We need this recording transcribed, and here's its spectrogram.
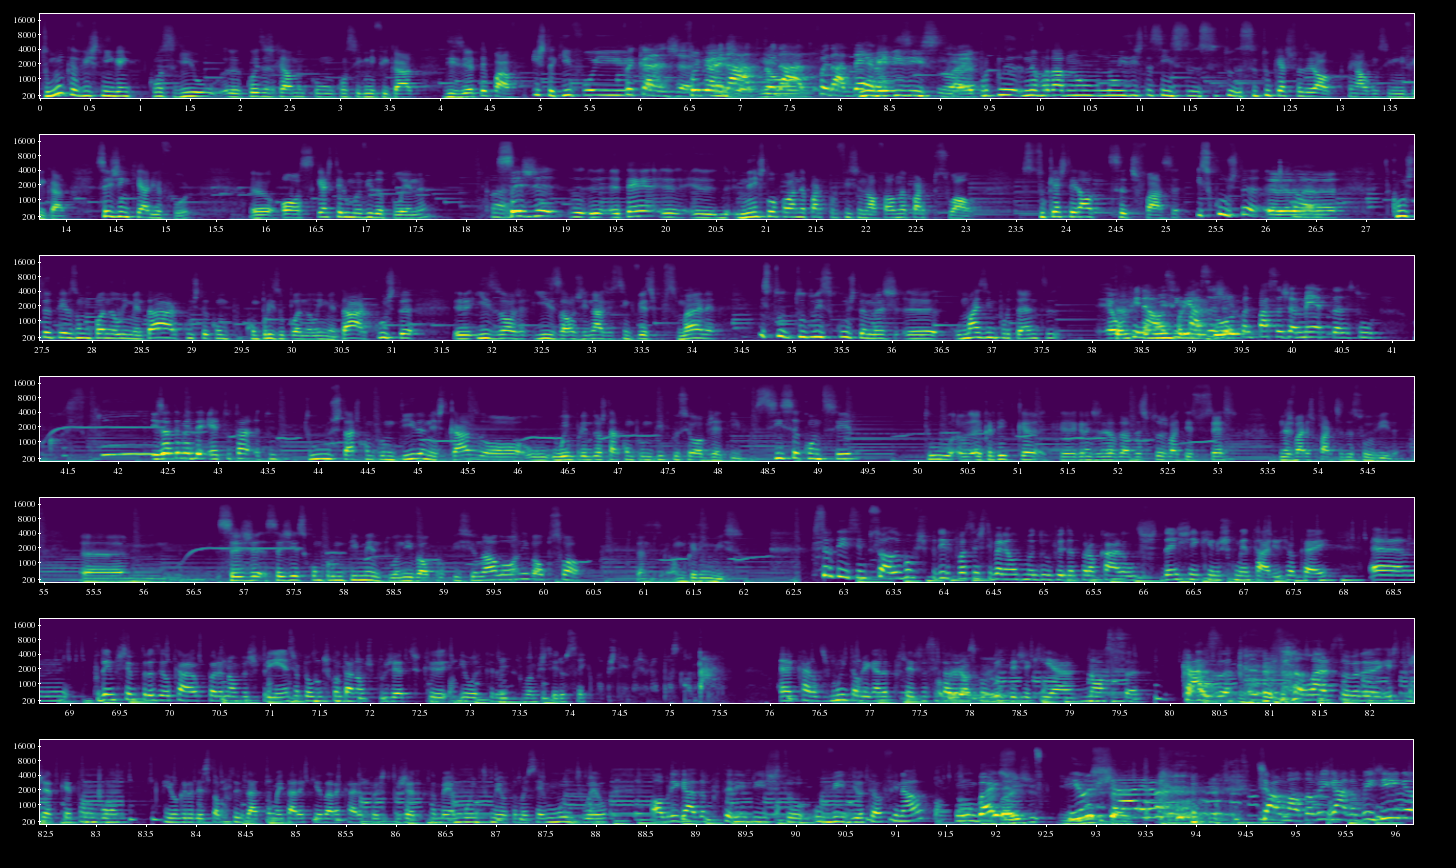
tu nunca viste ninguém que conseguiu eh, coisas realmente com, com significado dizer-te, pá, isto aqui foi... Foi canja. Foi canja. Foi dado, foi Não- dado, foi dado. Ninguém diz isso, não é? Porque na, na verdade não, não existe assim. Se, se tu, se tu queres fazer algo que tem algum significado, seja em que área for, eh, ou se queres ter uma vida plena, Claro. seja até. nem estou a falar na parte profissional, falo na parte pessoal. Se tu queres ter algo que te satisfaça, isso custa. Claro. Custa teres um plano alimentar, custa cum- cumprires o plano alimentar, custa eh, ires, ao, ginásio cinco vezes por semana. Isso, tudo, tudo isso custa, mas eh, o mais importante É o final, assim que passas, empreendedor- quando passas a meta, tu consegui. Exatamente, é tu, tar- tu, tu estás comprometida, neste caso, ou o, o empreendedor estar comprometido com o seu objetivo. Se isso acontecer, tu acredito que, que a grande generalidade das pessoas vai ter sucesso nas várias partes da sua vida. Seja, seja esse comprometimento a nível profissional ou a nível pessoal. Portanto, é um bocadinho isso. Certíssimo, pessoal. Eu vou-vos pedir que vocês tiverem alguma dúvida para o Carlos, deixem aqui nos comentários, ok? Ahm, podemos sempre trazê-lo cá para novas experiências, ou pelo menos contar novos projetos que eu acredito que vamos ter. Eu sei que vamos ter, mas eu não posso contar. Ah, Carlos, muito obrigada por teres aceitado Obrigado, o nosso convite, vires aqui à nossa casa falar sobre este projeto que é tão bom. Eu agradeço a oportunidade de também estar aqui a dar a cara para este projeto que também é muito meu, também sei muito eu. Obrigada por terem visto o vídeo até ao final. Um beijo, Beijo e, um cheiro. Tchau, malta. Obrigada. Um beijinho.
